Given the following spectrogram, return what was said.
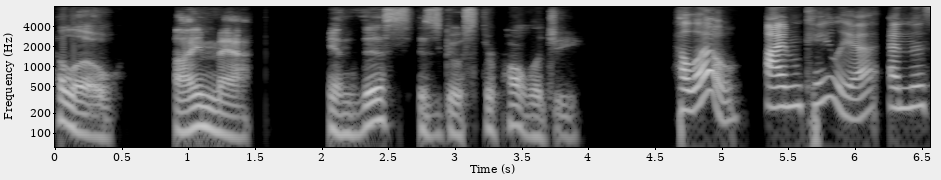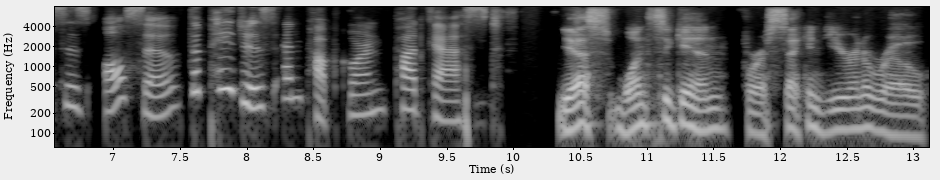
Hello, I'm Matt, and this is Ghostthropology. Hello, I'm Kalia, and this is also the Pages and Popcorn podcast. Yes, once again, for a second year in a row,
